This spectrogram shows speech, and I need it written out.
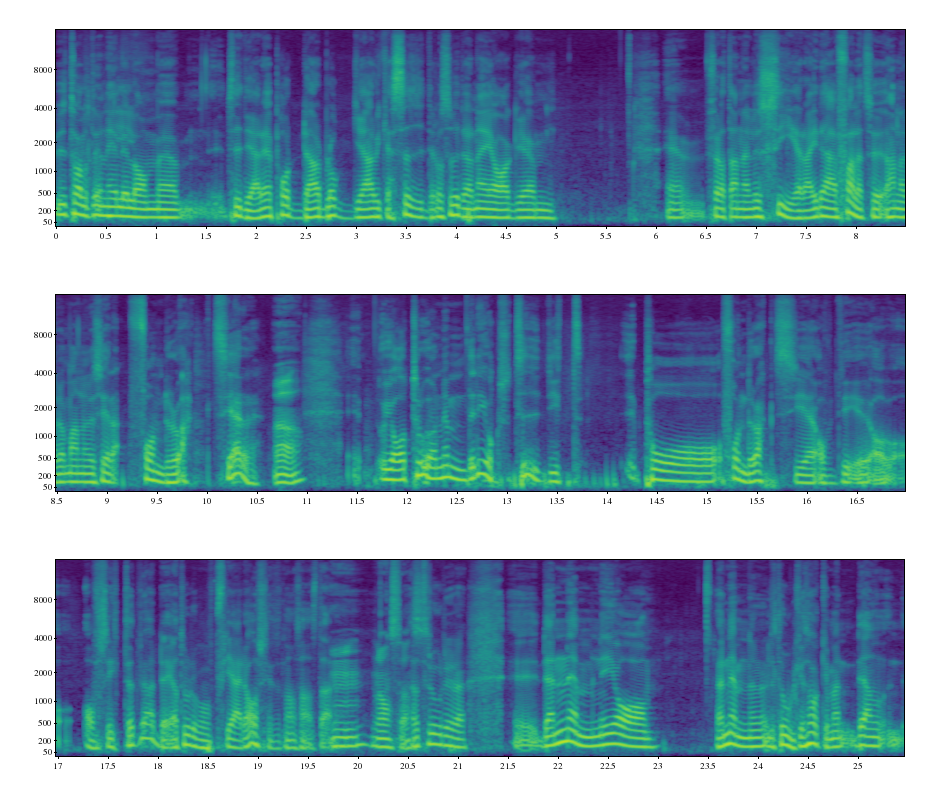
vi- talat en hel del om eh, tidigare poddar, bloggar, vilka sidor och så vidare när jag eh, eh, för att analysera, i det här fallet så handlar det om att analysera fonder och aktier. Ja. Och Jag tror jag nämnde det också tidigt på fonder och aktier av det, av, avsnittet vi hade. Jag tror det var på fjärde avsnittet någonstans där. Mm, någonstans. Jag tror det. Eh, Där nämner jag, jag nämner lite olika saker, men den,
